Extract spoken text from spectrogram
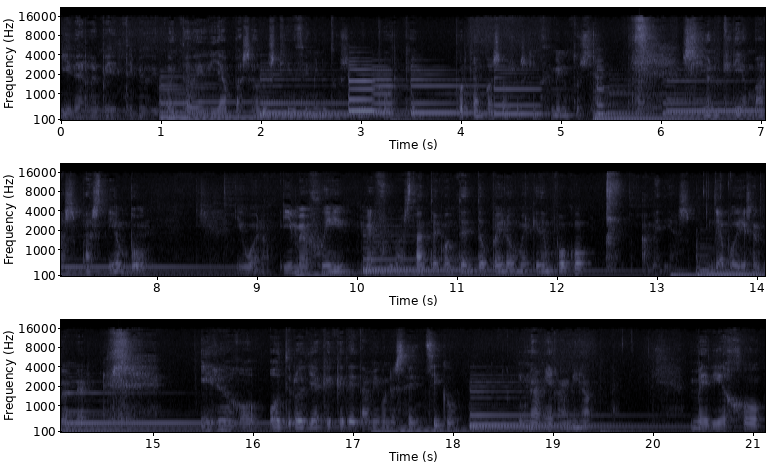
Y de repente me doy cuenta de que ya han pasado los 15 minutos. Y ¿por qué? ¿Por qué han pasado los 15 minutos ya? Si yo no quería más, más tiempo. Y bueno, y me fui, me fui bastante contento, pero me quedé un poco a medias, ya podéis entender. Y luego otro día que quedé también con ese chico, una amiga mía, me dijo,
